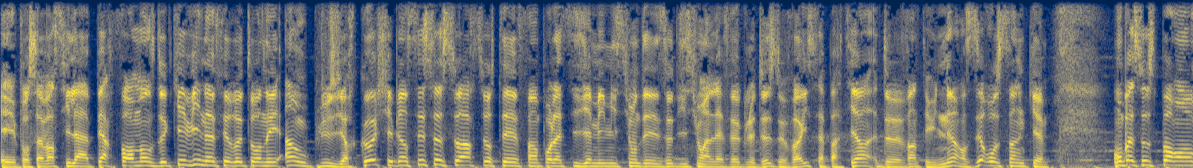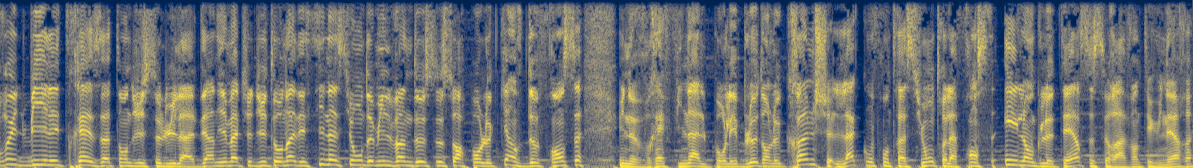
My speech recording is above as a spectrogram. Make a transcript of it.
Et pour savoir si la performance de Kevin a fait retourner un ou plusieurs coachs, eh bien c'est ce soir sur TF1 pour la sixième émission des auditions à l'aveugle de The Voice à partir de 21h05. On passe au sport en rugby. Il est très attendu celui-là. Dernier match du tournoi des Six Nations 2022 ce soir pour le 15 de France. Une vraie finale pour les Bleus dans le crunch. La confrontation entre la France et l'Angleterre. Ce sera à 21h.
